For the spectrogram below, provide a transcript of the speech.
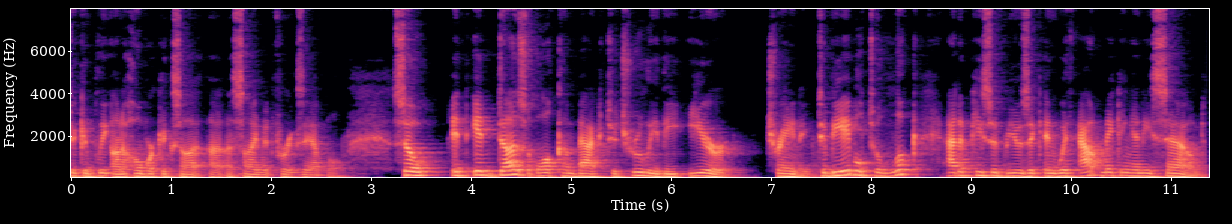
to complete on a homework uh, assignment, for example. So it, it does all come back to truly the ear training, to be able to look at a piece of music and without making any sound,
